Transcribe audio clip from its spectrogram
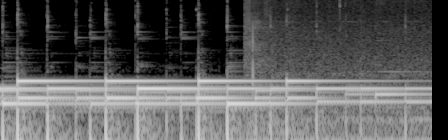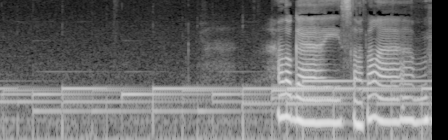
Halo guys, selamat malam.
